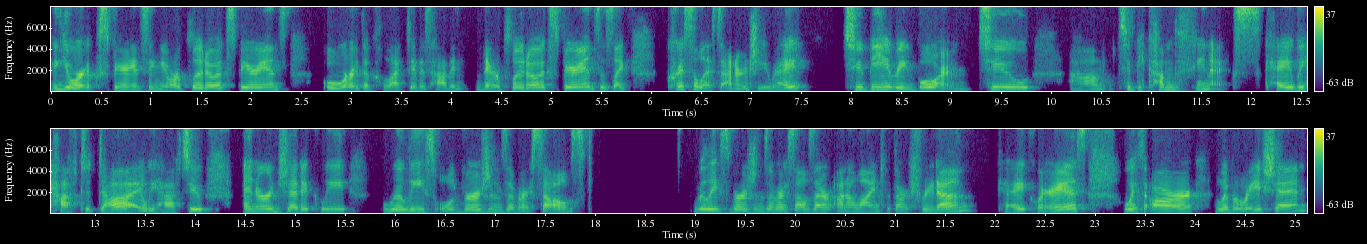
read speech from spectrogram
you're experiencing your Pluto experience or the collective is having their Pluto experience is like chrysalis energy, right? To be reborn, to um, to become the phoenix. Okay, we have to die. We have to energetically release old versions of ourselves, release versions of ourselves that are unaligned with our freedom, okay, Aquarius, with our liberation,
